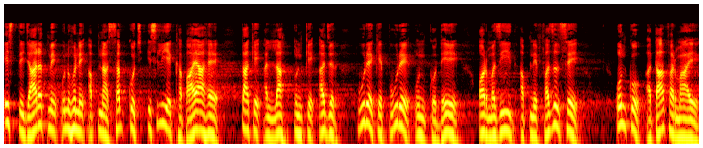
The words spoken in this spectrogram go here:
اس تجارت میں انہوں نے اپنا سب کچھ اس لیے کھپایا ہے تاکہ اللہ ان کے اجر پورے کے پورے ان کو دے اور مزید اپنے فضل سے ان کو عطا فرمائے۔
